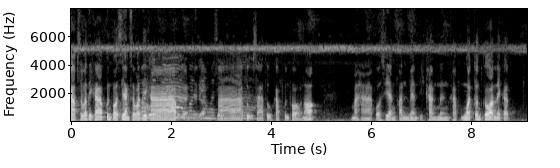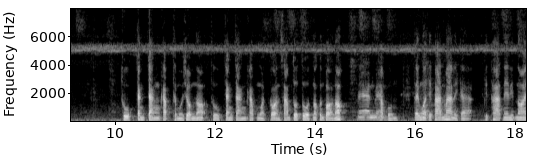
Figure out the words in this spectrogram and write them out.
กับสวัสดีครับ คุณพ่อเสียงสวัสดีครับพ่อเสียงสวัสดีสาค่ะธุสาธุครับคุณพ่อเนาะมาหาพอเสียงฝันแม่นอีกครั้งหนึ่งครับงวดก้อนๆเนี่ยก็ ถูกจังๆครับท่านผู้ชมเนาะถูกจังๆครับงวดก่อนสามตัวโตดเนาะคุณพ่อเนาะแม่นแม่นครับผมแต่งวดที่ผ่านมานี่ก็ผิดพลาดแน่นิดหน้อย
